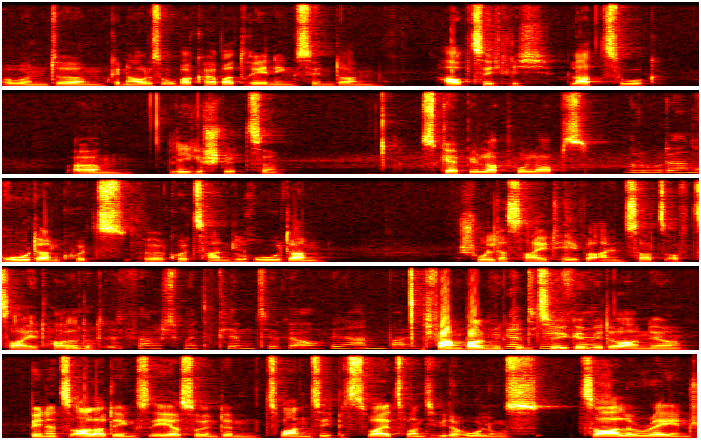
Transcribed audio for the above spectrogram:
Und ähm, genau das Oberkörpertraining sind dann hauptsächlich Latzug, ähm, Liegestütze, Scapular Pull-ups, Rudern. Rudern, Kurz, äh, Kurzhandelrudern, Schulter-Seithebe-Einsatz auf Zeit halte. Und fangst du mit Klimmzüge auch wieder an bald? Ich fange bald mit? Klimmzüge wieder an, ja. Bin jetzt allerdings eher so in dem 20 bis 22 Wiederholungszahlen-Range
